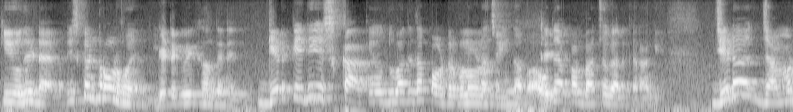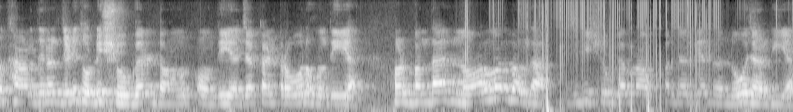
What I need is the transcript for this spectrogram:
ਕਿ ਉਹਦੀ ਡਾਇਬੀਟੀਜ਼ ਕੰਟਰੋਲ ਹੋ ਜਾਂਦੀ ਗਿਟਕ ਵੀ ਖਾਂਦੇ ਨੇ ਜੀ। ਗਿੜ ਕੇ ਦੀ ਸੁਕਾ ਕੇ ਤੋਂ ਬਾਅਦ ਇਹਦਾ ਪਾਊਡਰ ਬਣਾਉਣਾ ਚਾਹੀਦਾ ਵਾ ਉਹਦੇ ਆਪਾਂ ਬਾਅਦ ਚੋਂ ਗੱਲ ਕਰਾਂਗੇ। ਜਿਹੜਾ ਜਾਮਣ ਖਾਣ ਦੇ ਨਾਲ ਜਿਹੜੀ ਤੁਹਾਡੀ ਸ਼ੂਗਰ ਡਾਊਨ ਆਉਂਦੀ ਆ ਜਾਂ ਕੰਟਰੋਲ ਹੁੰਦੀ ਆ ਹੁਣ ਬੰਦਾ ਨਾਰਮਲ ਬੰਦਾ ਜਿਹਦੀ ਸ਼ੂਗਰ ਨਾ ਉੱਪਰ ਜਾਂਦੀ ਆ ਨਾ ਲੋ ਜਾਂਦੀ ਆ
